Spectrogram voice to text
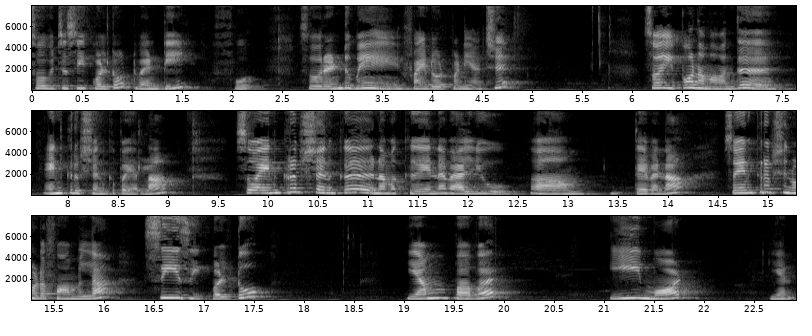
so which is equal to 24 so ரெண்டுமே find out பண்ணியாச்சு So இப்போ நம்ம வந்து என்கிரிப்ஷனுக்கு போயிடலாம் ஸோ என்கிரிப்ஷனுக்கு நமக்கு என்ன வேல்யூ தேவைன்னா ஸோ என்கிரிப்ஷனோட formula c is equal to m power e mod n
